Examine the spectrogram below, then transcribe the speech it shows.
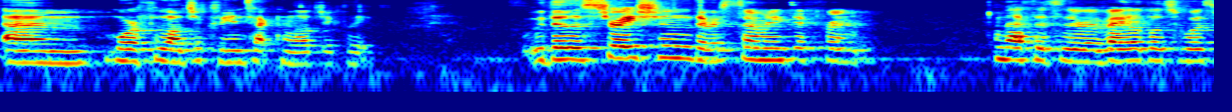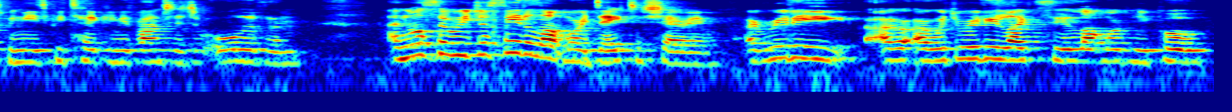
um, morphologically and technologically with illustration, there are so many different methods that are available to us. We need to be taking advantage of all of them. And also, we just need a lot more data sharing. I really, I, I would really like to see a lot more people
